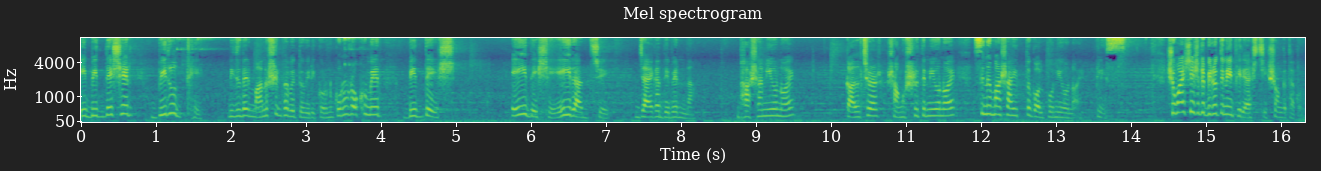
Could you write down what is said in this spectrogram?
এই বিদ্বেষের বিরুদ্ধে নিজেদের মানসিকভাবে তৈরি করুন। কোনো রকমের বিদ্বেষ এই দেশে, এই রাজ্যে জায়গা দেবেন না। ভাষা নিয়েও নয় কালচার সংস্কৃতি নিয়েও নয় সিনেমা সাহিত্য, গল্প নিয়েও নয় প্লিজ সময় শেষে বিরতি নিয়ে ফিরে আসছি। সঙ্গে থাকুন।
